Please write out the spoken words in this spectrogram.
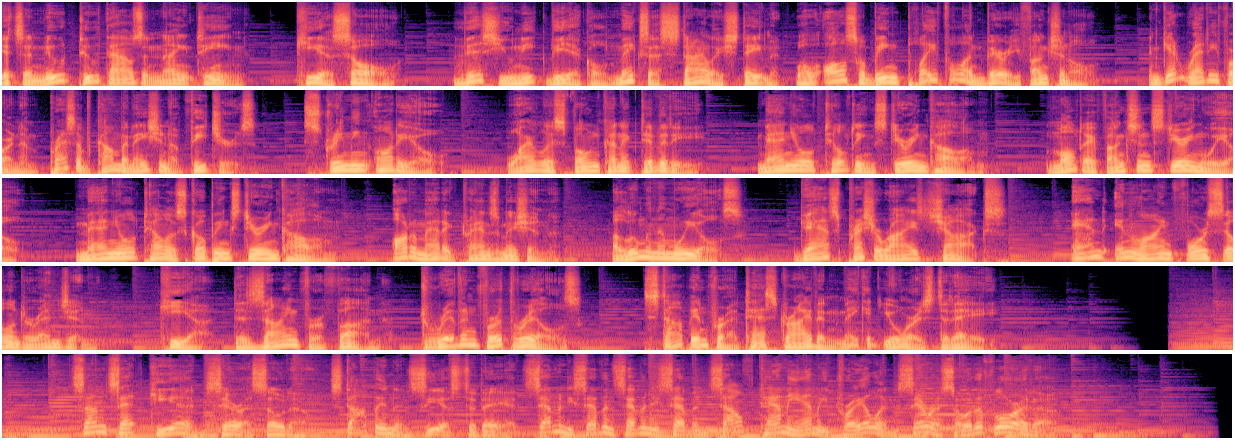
It's a new 2019 Kia Soul. This unique vehicle makes a stylish statement while also being playful and very functional. And get ready for an impressive combination of features. Streaming audio, wireless phone connectivity, manual tilting steering column, multifunction steering wheel, manual telescoping steering column, automatic transmission, aluminum wheels, gas pressurized shocks, and inline four-cylinder engine. Kia, designed for fun, driven for thrills. Stop in for a test drive and make it yours today. Sunset Kia in Sarasota. Stop in and see us today at 7777 South Tamiami Trail in Sarasota, Florida.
